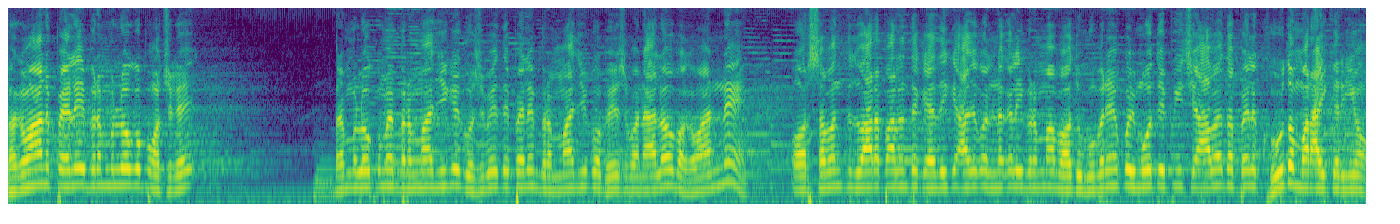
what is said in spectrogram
भगवान पहले ही ब्रह्मलोक पहुँच गए। ब्रह्मलोक में ब्रह्मा जी के घुसबे थे पहले, ब्रह्मा जी को भेष बना लो भगवान ने, और सवंत द्वार पालन से कह दी कि आज कल नकली ब्रह्मा बहुत घूम रहे हैं, कोई मोती पीछे आवे तो पहले खूह तो मराई करियो।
